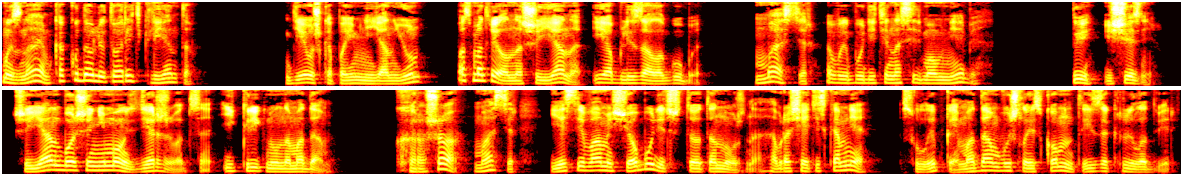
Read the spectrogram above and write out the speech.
мы знаем, как удовлетворить клиентов». Девушка по имени Ян Юн посмотрела на Шияна и облизала губы. «Мастер, вы будете на седьмом небе?» «Ты исчезни!» Шиян больше не мог сдерживаться и крикнул на мадам. «Хорошо, мастер, если вам еще будет что-то нужно, обращайтесь ко мне». С улыбкой мадам вышла из комнаты и закрыла дверь.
